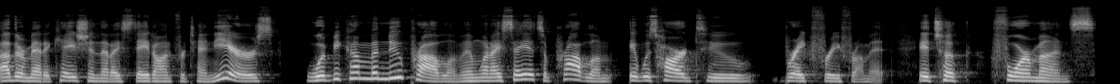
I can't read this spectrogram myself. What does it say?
other medication that I stayed on for 10 years would become a new problem. And when I say it's a problem, it was hard to break free from it. It took four months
